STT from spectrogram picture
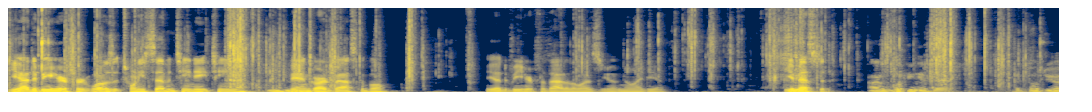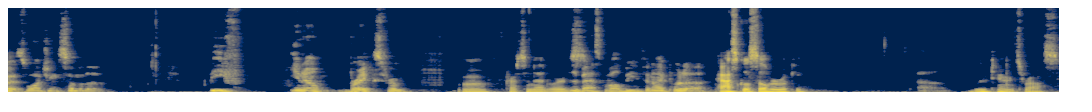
You had to be here for, what was it, 2017 18 mm-hmm. Vanguard basketball? You had to be here for that, otherwise, you have no idea. You Yeah. missed it. I was looking at that. I told you I was watching some of the beef, you know, breaks from Mm, Carson Edwards. the basketball beef, and I put a Pascal Silver rookie. uh, Blue Terrence Ross.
